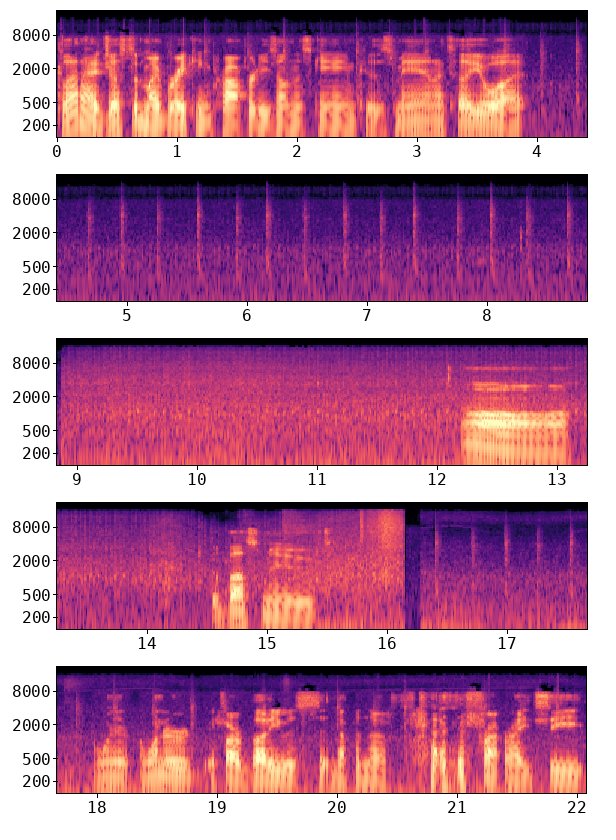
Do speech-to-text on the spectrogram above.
Glad I adjusted my braking properties on this game, because, man, I tell you what. Aww. The bus moved. I wonder, I wonder if our buddy was sitting up in the, the front right seat.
